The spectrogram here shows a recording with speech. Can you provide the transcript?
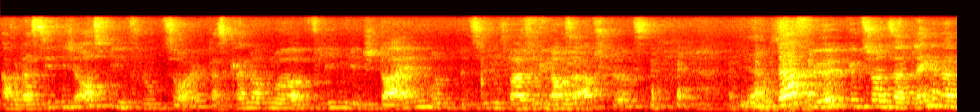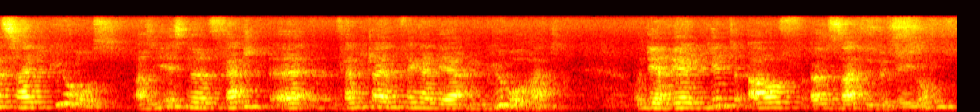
Aber das sieht nicht aus wie ein Flugzeug. Das kann doch nur fliegen wie ein Stein und beziehungsweise genauso abstürzen. Und dafür gibt es schon seit längerer Zeit Gyros. Also hier ist ein Fern, äh, Fernsteuerempfänger, der ein Gyro hat und der reagiert auf äh, Seitenbewegung.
